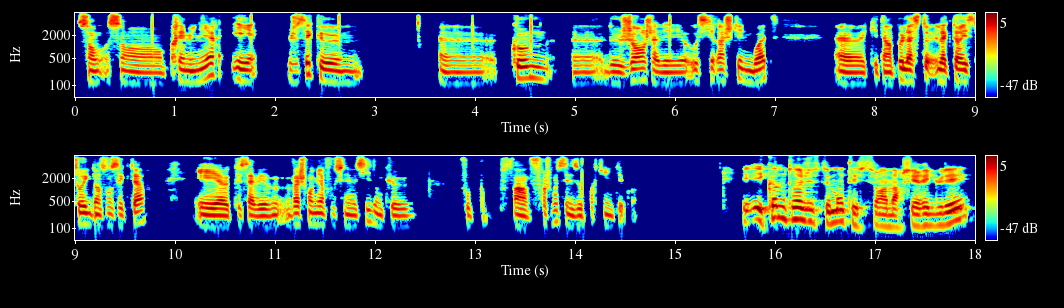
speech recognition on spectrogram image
s'en prémunir. Et je sais que euh, comme euh, de Georges avait aussi racheté une boîte euh, qui était un peu l'acteur historique dans son secteur et que ça avait vachement bien fonctionné aussi. Donc, faut, franchement, c'est des opportunités. Quoi. Et, comme toi, justement, tu es sur un marché régulé,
